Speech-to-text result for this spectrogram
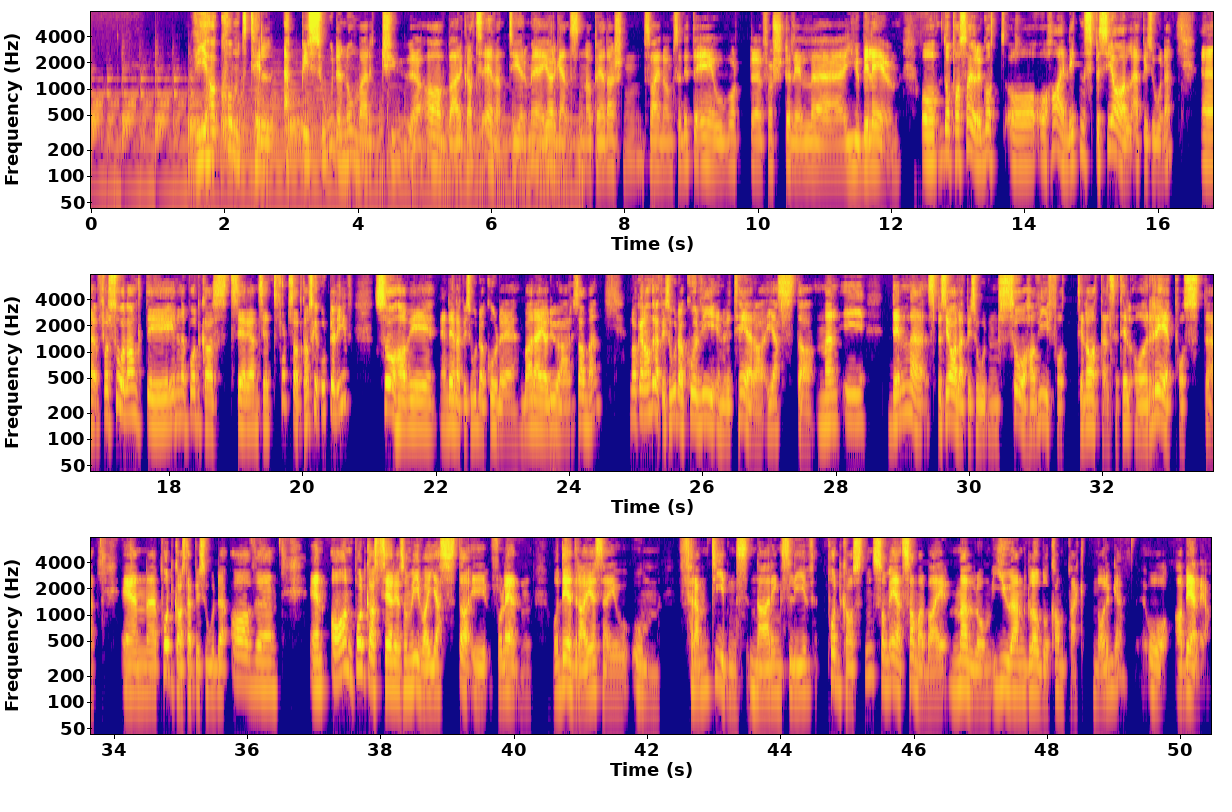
Vi har kommet til episode nummer 20 av Bærekraftseventyr med Jørgensen og Pedersen, Sveinung. Så dette er jo vårt eh, første lille jubileum. Og da passer jo det godt å, å ha en liten spesialepisode. Eh, for så langt i, i denne podkastserien sitt fortsatt ganske korte liv, så har vi en del episoder hvor det er bare jeg og du her sammen. Noen andre episoder hvor vi inviterer gjester. men i denne spesialepisoden så har vi fått tillatelse til å reposte en podkastepisode av eh, en annen podkastserie som vi var gjester i forleden. Og det dreier seg jo om Fremtidens næringsliv-podkasten, som er et samarbeid mellom UN Global Compact Norge og Abelia.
